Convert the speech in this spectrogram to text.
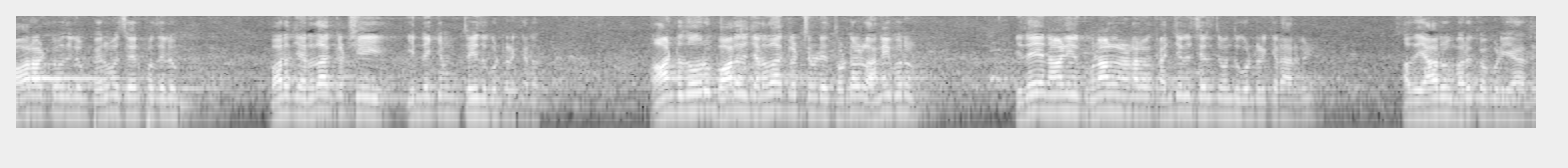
பாராட்டுவதிலும் பெருமை சேர்ப்பதிலும் பாரதிய ஜனதா கட்சி இன்றைக்கும் செய்து கொண்டிருக்கிறது. ஆண்டுதோறும் பாரதிய ஜனதா கட்சியினுடைய தொண்டர்கள் அனைவரும் இதே நாளில் குணால் நடனுக்கு அஞ்சலி செலுத்தி வந்து கொண்டிருக்கிறார்கள். அதை யாரும் மறுக்க முடியாது.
